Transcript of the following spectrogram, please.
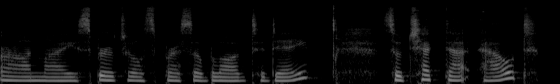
are on my Spiritual Espresso blog today. So check that out,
